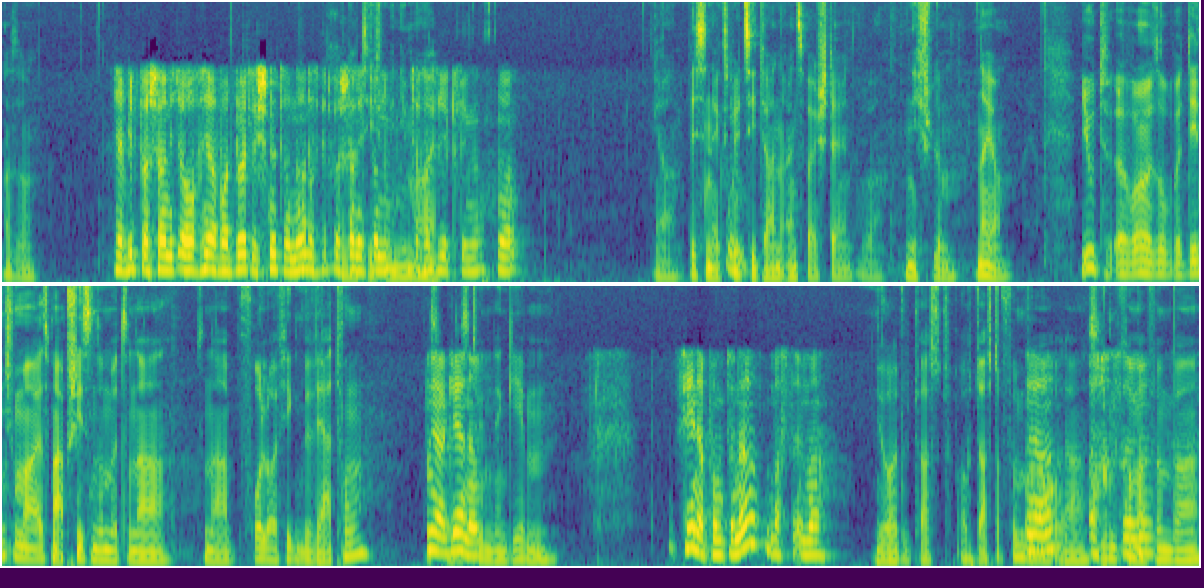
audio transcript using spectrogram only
Also, Ja, wird wahrscheinlich auch, ja, wortwörtlich Schnitte, ne? Das wird wahrscheinlich dann minimal. der Rasierklinge. Ja. Ja, ein bisschen expliziter an ein, zwei Stellen, aber nicht schlimm. Naja. Gut, äh, wollen wir so bei denen schon mal erstmal abschließen, so mit so einer, so einer vorläufigen Bewertung? Was Ja, gerne. du ihnen denn geben? Zehnerpunkte, ne? Machst du immer. Ja, du darfst auch darfst auf 5er Ja, oder ach, 7,5er.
